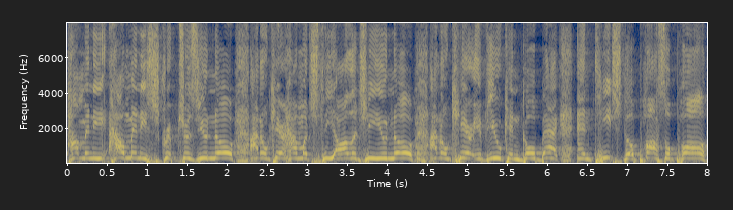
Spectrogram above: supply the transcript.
how many how many scriptures you know. I don't care how much theology you know. I don't care if you can go back and teach the apostle Paul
